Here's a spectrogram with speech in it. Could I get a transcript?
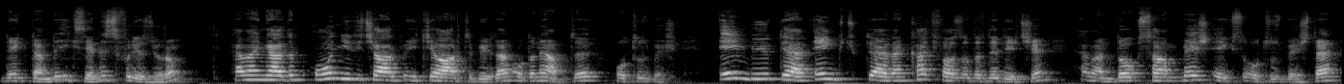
denklemde x yerine 0 yazıyorum. Hemen geldim 17 çarpı 2 artı 1'den o da ne yaptı? 35. En büyük değer en küçük değerden kaç fazladır dediği için hemen 95 eksi 35'ten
